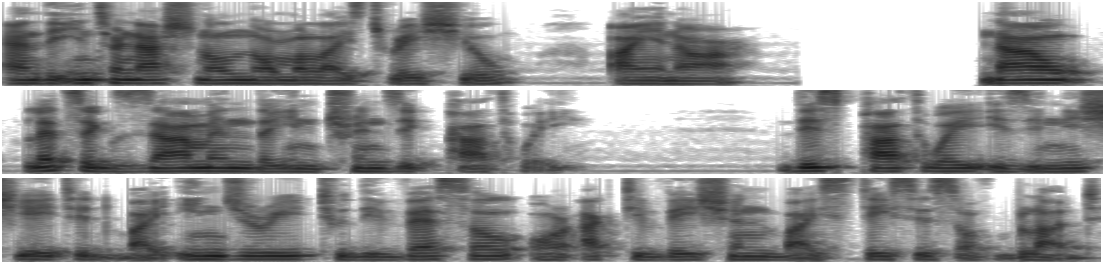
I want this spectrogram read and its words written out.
and the International Normalized Ratio, INR. Now, let's examine the intrinsic pathway. This pathway is initiated by injury to the vessel or activation by stasis of blood,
